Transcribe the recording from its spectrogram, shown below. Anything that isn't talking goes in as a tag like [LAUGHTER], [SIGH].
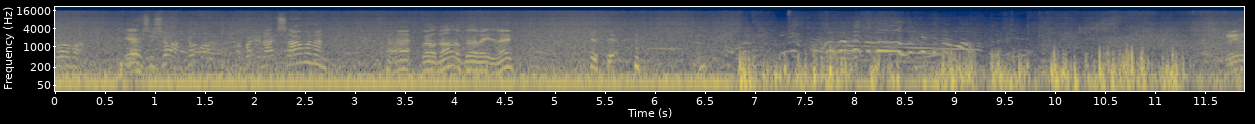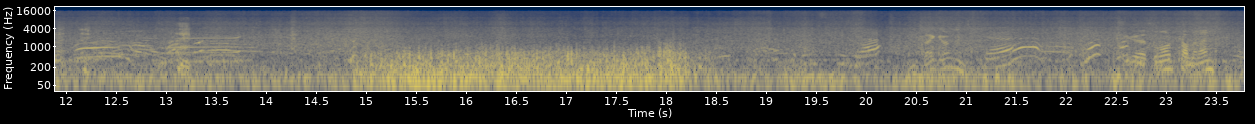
Yeah. There's a sort I got a, a bit of that salmon in. [LAUGHS] Alright, well done, I'll be alright now. [LAUGHS] Doing it. Big, aren't they? Yeah. Look look. Look at the one coming in.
